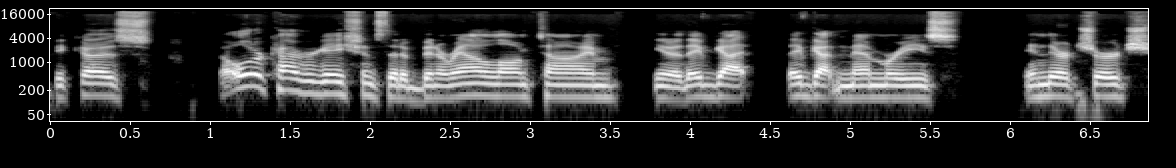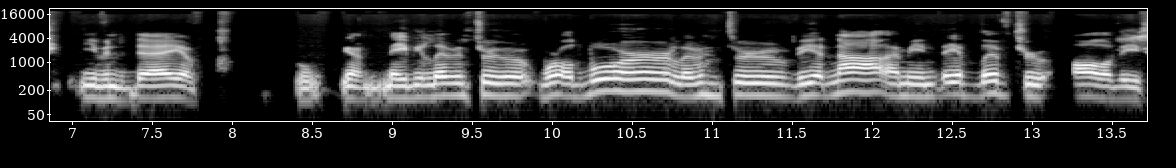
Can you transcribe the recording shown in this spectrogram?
because the older congregations that have been around a long time, you know, they've got they've got memories in their church even today of you know, maybe living through World War, living through Vietnam. I mean, they've lived through all of these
